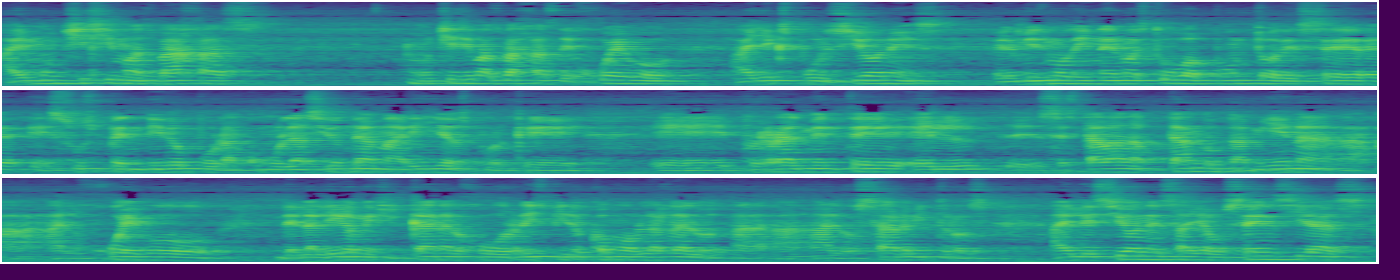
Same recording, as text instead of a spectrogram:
hay muchísimas bajas, muchísimas bajas de juego, hay expulsiones, el mismo Dinero estuvo a punto de ser eh, suspendido por acumulación de amarillas porque eh, pues realmente él eh, se estaba adaptando también al juego de la Liga Mexicana, al juego ríspido, cómo hablarle a, los árbitros. Hay lesiones, hay ausencias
